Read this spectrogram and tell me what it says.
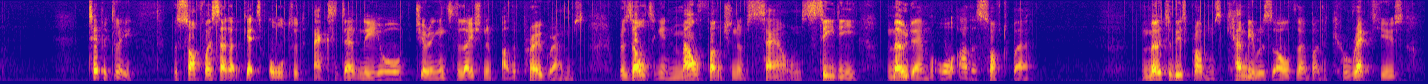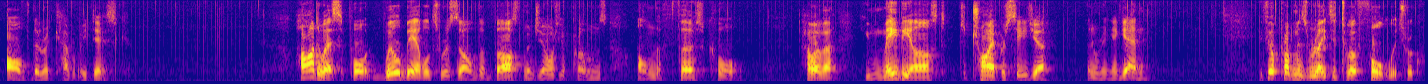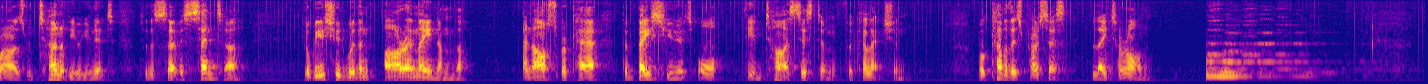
Typically, the software setup gets altered accidentally or during installation of other programs, resulting in malfunction of sound, CD, modem or other software. Most of these problems can be resolved though by the correct use of the recovery disk. Hardware support will be able to resolve the vast majority of problems on the first call. However, you may be asked to try a procedure and ring again. If your problem is related to a fault which requires return of your unit to the service centre, you'll be issued with an RMA number and asked to prepare the base unit or the entire system for collection. We'll cover this process later on.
